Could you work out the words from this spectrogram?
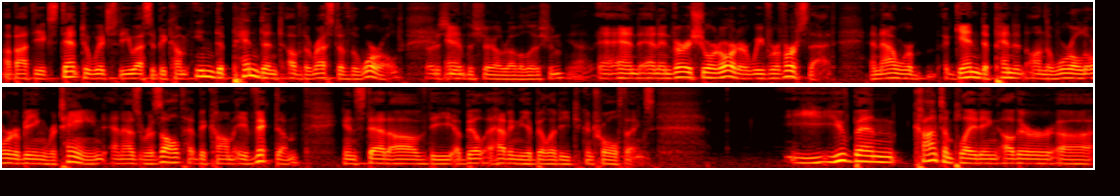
about the extent to which the U.S. had become independent of the rest of the world. Courtesy And- of the shale revolution. yeah. And and in very short order, we've reversed that, and now we're again dependent on the world order being retained, and as a result, have become a victim instead of the abil- having the ability to control things. You've been contemplating other uh,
